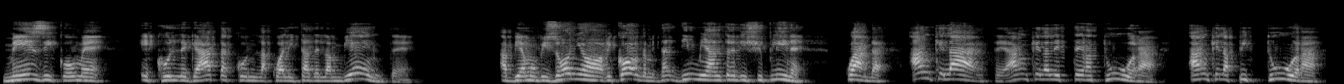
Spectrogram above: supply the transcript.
mesi come è collegata con la qualità dell'ambiente, abbiamo bisogno, ricordami, dimmi altre discipline. Guarda, anche l'arte, anche la letteratura, anche la pittura,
